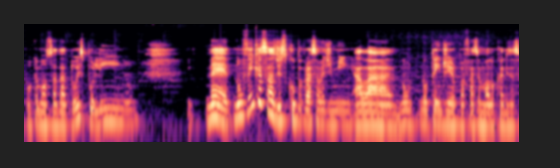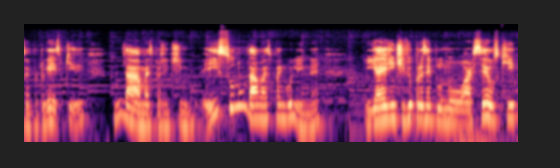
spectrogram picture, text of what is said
pokémon só dá dois pulinhos. Né? Não vem com essas desculpas pra cima de mim, a lá, não, não tem dinheiro para fazer uma localização em português, porque não dá mais pra gente. Isso não dá mais para engolir, né? E aí a gente viu, por exemplo, no Arceus que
